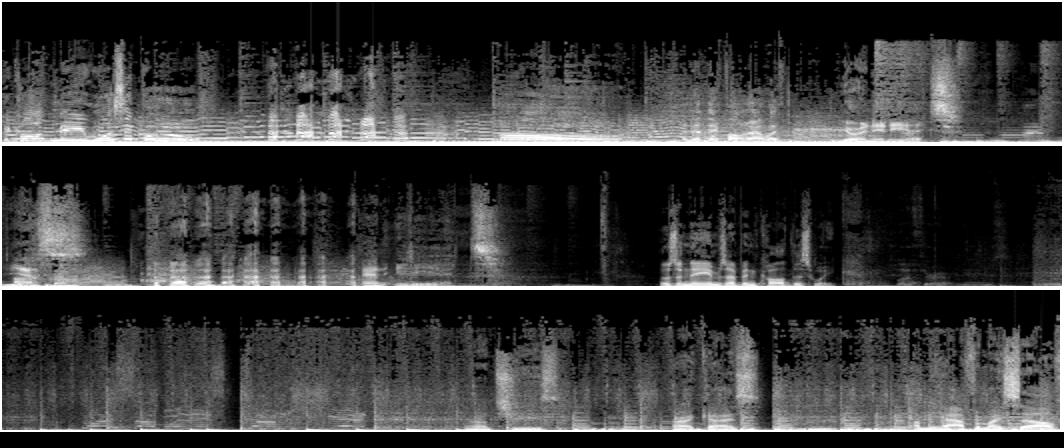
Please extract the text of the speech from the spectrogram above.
They called me wussy poo. oh, and then they followed out with, "You're an idiot." Yes. An idiot. Those are names I've been called this week. Oh, jeez. All right, guys. On behalf of myself,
